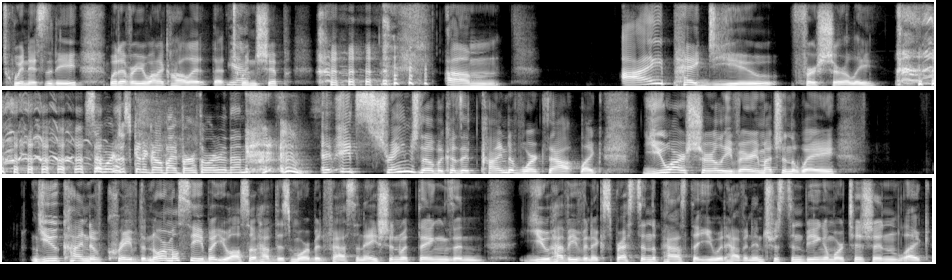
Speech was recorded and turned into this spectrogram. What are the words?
twinicity, whatever you want to call it, that Yeah. twinship. um I pegged you for Shirley. So we're just gonna go by birth order then. It- It's strange though because it kind of works out. Like you are Shirley very much in the way you kind of crave the normalcy, but you also have this morbid fascination with things, and you have even expressed in the past that you would have an interest in being a mortician. Like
